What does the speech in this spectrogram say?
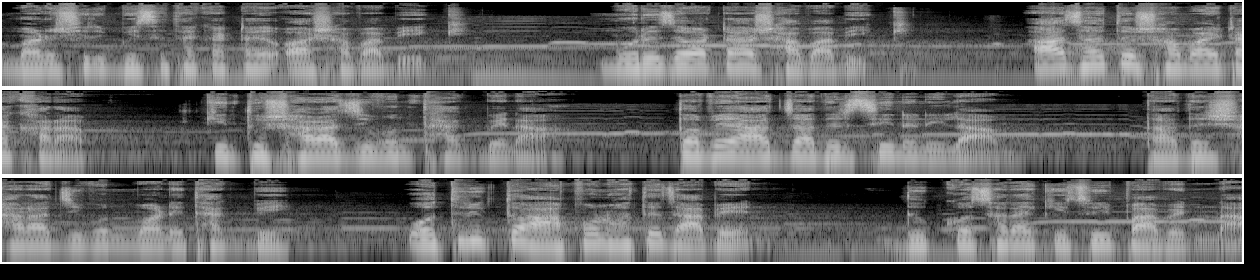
মানুষের বেঁচে থাকাটাই অস্বাভাবিক। মরে যাওয়াটা স্বাভাবিক। আজ হয়তো সময়টা খারাপ, কিন্তু সারা জীবন থাকবে না। তবে আজ যাদের চিনে নিলাম তাদের সারা জীবন মনে থাকবে। অতিরিক্ত আপন হতে যাবেন। দুঃখ ছাড়া কিছুই পাবেন না।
